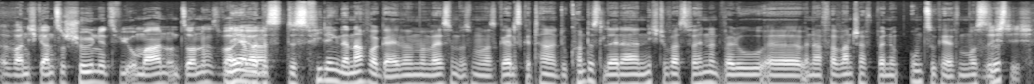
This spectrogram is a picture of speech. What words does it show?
Äh, War nicht ganz so schön jetzt wie Oman und Sonne. Es war nee, aber das, das Feeling danach war geil, wenn man weiß, dass man was Geiles getan hat. Du konntest leider nicht, du warst verhindert, weil du äh, in der Verwandtschaft bei einem Umzug helfen musstest. richtig.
